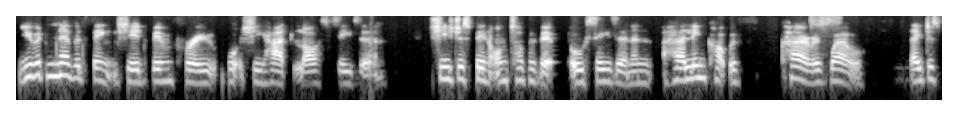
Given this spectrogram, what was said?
you would never think she had been through what she had last season. She's just been on top of it all season, and her link up with Kerr as well. They just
